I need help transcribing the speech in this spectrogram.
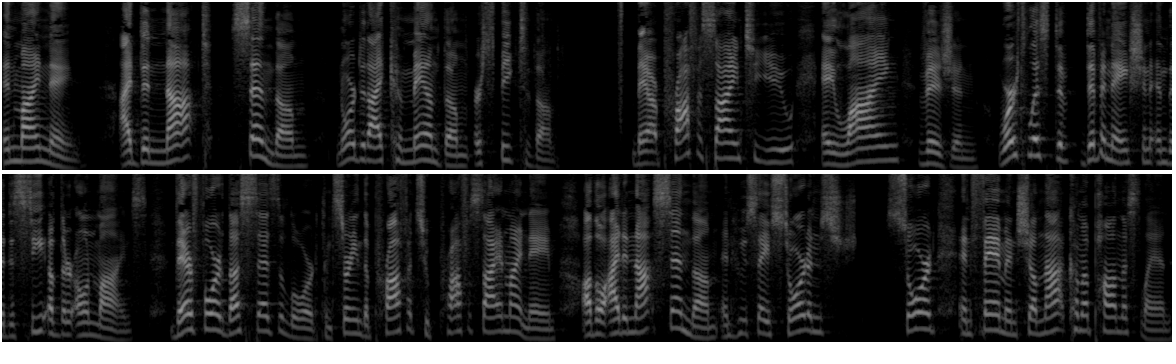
in my name. I did not send them, nor did I command them or speak to them. They are prophesying to you a lying vision worthless div- divination and the deceit of their own minds. Therefore, thus says the Lord concerning the prophets who prophesy in my name, although I did not send them, and who say, Sword and sh- sword and famine shall not come upon this land.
